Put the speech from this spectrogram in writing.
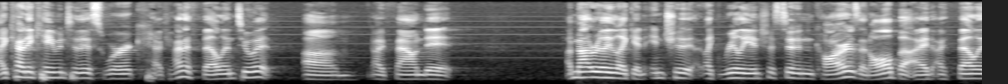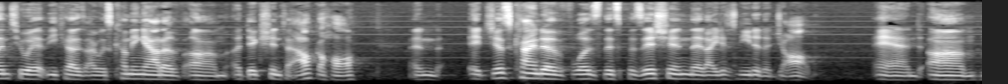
I kind of came into this work, I kind of fell into it. Um, I found it I'm not really like an interest, like really interested in cars at all, but I, I fell into it because I was coming out of um, addiction to alcohol, and it just kind of was this position that I just needed a job, and um,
